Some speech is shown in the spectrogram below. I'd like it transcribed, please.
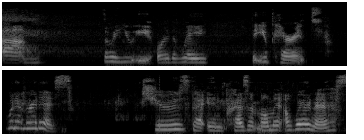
um, the way you eat or the way that you parent, whatever it is. Choose that in present moment awareness,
